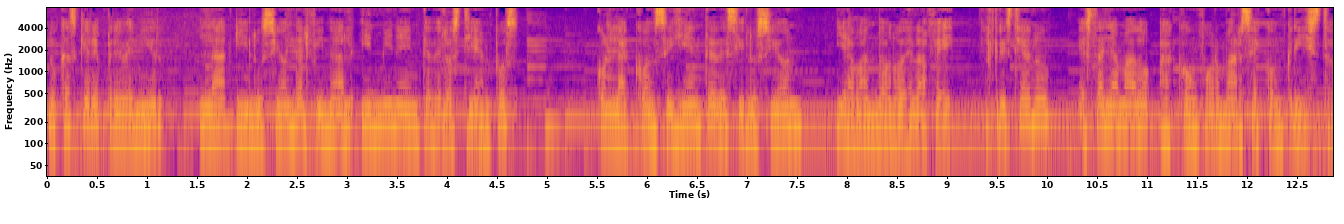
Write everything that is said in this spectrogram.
Lucas quiere prevenir la ilusión del final inminente de los tiempos con la consiguiente desilusión y abandono de la fe. El cristiano está llamado a conformarse con Cristo.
